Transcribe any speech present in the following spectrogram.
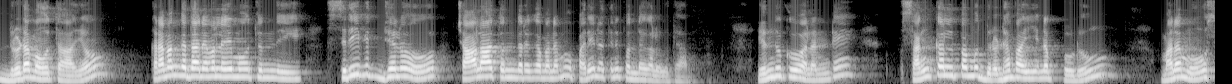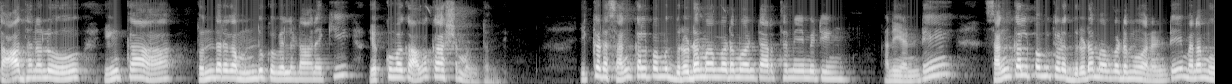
దృఢమవుతాయో క్రమంగా దానివల్ల ఏమవుతుంది? స్త్రీ విద్యలో చాలా తొందరగా మనము పరిణతిని పొందగలుగుతాము. ఎందుకు అనంటే సంకల్పము దృఢమైనప్పుడు మనము సాధనలో ఇంకా తొందరగా ముందుకు వెళ్ళడానికి ఎక్కువగా అవకాశం ఉంటుంది. ఇక్కడ సంకల్పము దృఢం అవ్వడం అంటే అర్థం ఏమిటి? అని అంటే సంకల్పం ఇక్కడ దృఢం అవ్వడము అని అంటే మనము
